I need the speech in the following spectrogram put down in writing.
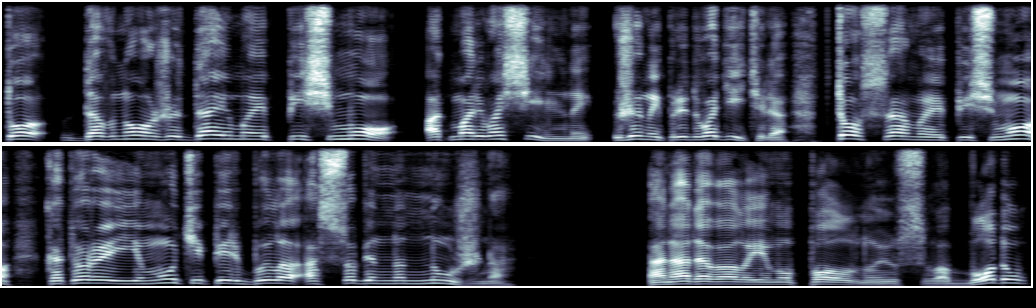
то давно ожидаемое письмо от Марьи Васильевны, жены предводителя, то самое письмо, которое ему теперь было особенно нужно — она давала ему полную свободу,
